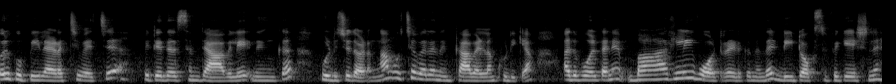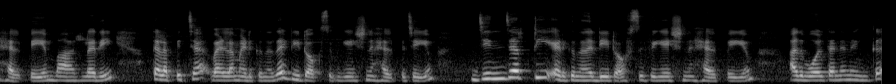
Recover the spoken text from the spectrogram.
ഒരു കുപ്പിയിൽ അടച്ചു വെച്ച് പിറ്റേ ദിവസം രാവിലെ നിങ്ങൾക്ക് കുടിച്ചു തുടങ്ങാം. ഉച്ചവരെ നിങ്ങൾക്ക് ആ വെള്ളം കുടിക്കാം. അതുപോലെ തന്നെ ബാർലി വാട്ടർ എടുക്കുന്നത് ഡീടോക്സിഫിക്കേഷന് ഹെൽപ്പ് ചെയ്യും. ബാർലറി തിളപ്പിച്ച വെള്ളം എടുക്കുന്നത് ഡീടോക്സിഫിക്കേഷന് ഹെൽപ്പ് ചെയ്യും. ജിഞ്ചർ ടീ എടുക്കുന്നത് ഡീടോക്സിഫിക്കേഷന് ഹെൽപ്പ് ചെയ്യും. അതുപോലെ തന്നെ നിങ്ങൾക്ക്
